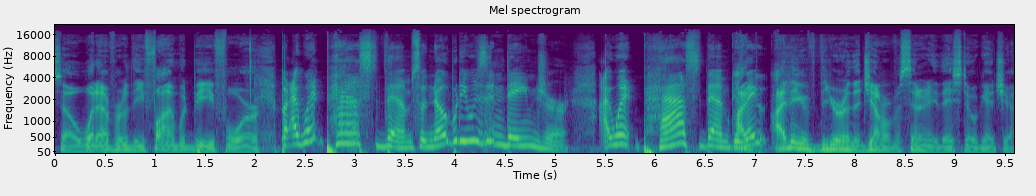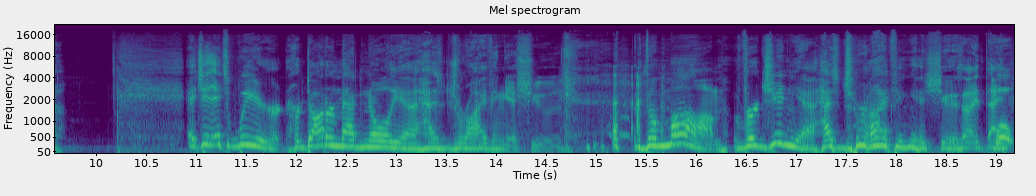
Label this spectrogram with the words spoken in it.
So whatever the fine would be for, But I went past them, so nobody was in danger. I went past them because I, they. I think if you're in the general vicinity, they still get you. It's just, it's weird. Her daughter Magnolia has driving issues. The mom Virginia has driving issues. I, I Well,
